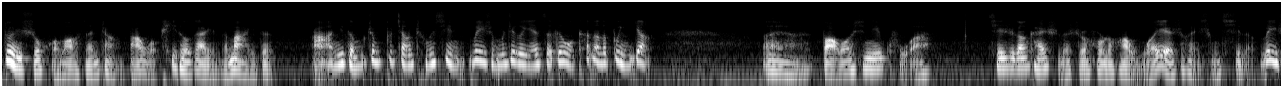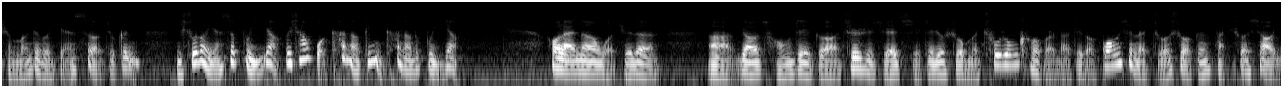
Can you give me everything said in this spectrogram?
顿时火冒三丈，把我劈头盖脸的骂一顿。啊，你怎么这么不讲诚信？为什么这个颜色跟我看到的不一样？哎呀，宝宝心里苦啊。其实刚开始的时候的话，我也是很生气的。为什么这个颜色就跟你说到颜色不一样？为啥我看到跟你看到的不一样？后来呢，我觉得。啊，要从这个知识学起，这就是我们初中课本的这个光线的折射跟反射效应。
